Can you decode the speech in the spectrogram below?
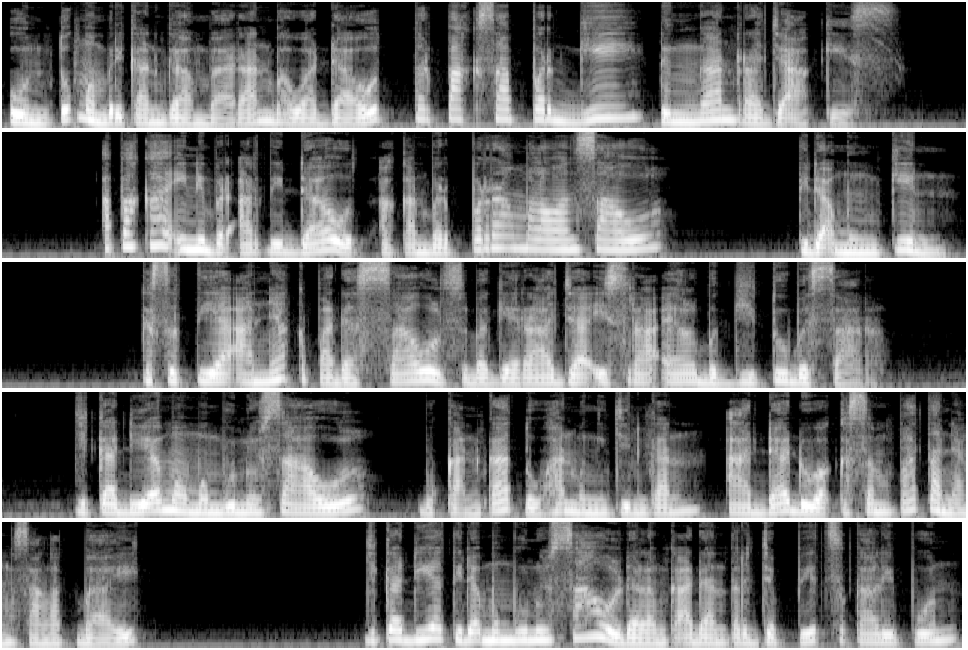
Untuk memberikan gambaran bahwa Daud terpaksa pergi dengan Raja Akis. Apakah ini berarti Daud akan berperang melawan Saul? Tidak mungkin. kesetiaannya kepada Saul sebagai raja Israel begitu besar. Jika dia mau membunuh Saul, bukankah Tuhan mengizinkan ada dua kesempatan yang sangat baik? Jika dia tidak membunuh Saul dalam keadaan terjepit sekalipun,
